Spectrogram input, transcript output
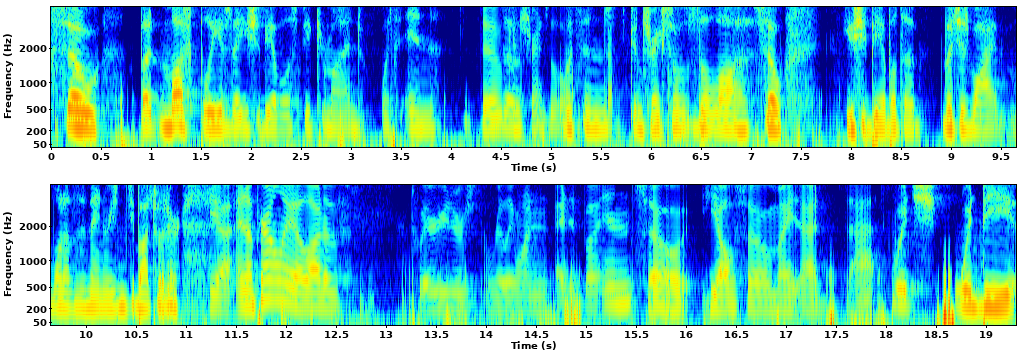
So, but Musk believes that you should be able to speak your mind within the, the- constraints of the law. within the constraints of the law. So you should be able to, which is why one of the main reasons you bought Twitter. yeah, and apparently a lot of Twitter users really want an edit button, so he also might add that. which would be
